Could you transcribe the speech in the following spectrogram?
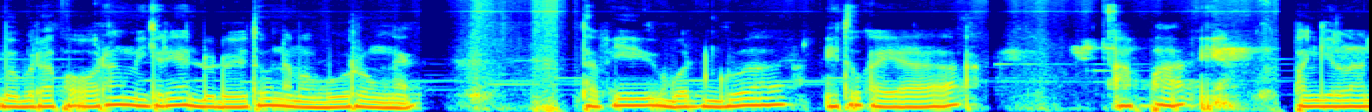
beberapa orang mikirnya Dodo itu nama burung ya. Tapi buat gue itu kayak apa ya panggilan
